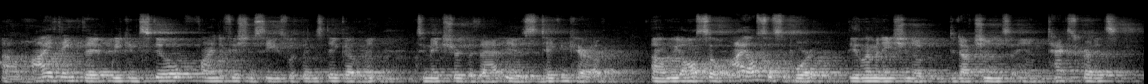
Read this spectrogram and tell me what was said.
Um, I think that we can still find efficiencies within state government to make sure that that is taken care of. Um, we also, I also support the elimination of deductions and tax credits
